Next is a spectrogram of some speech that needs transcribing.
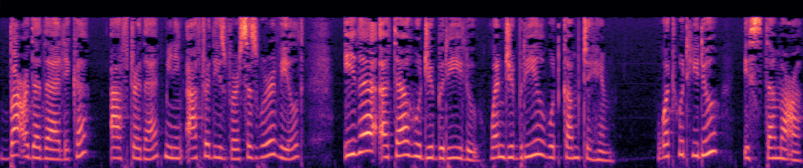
بعد ذلك after that meaning after these verses were revealed إذا أتاه جبريل when Jibril would come to him what would he do? Istama'a.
